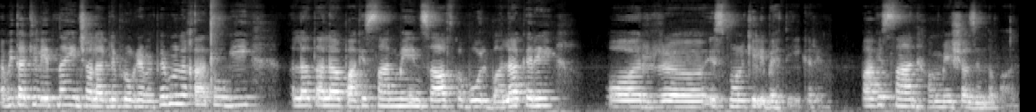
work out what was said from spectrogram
अभी तक के लिए इतना ही। इंशाल्लाह अगले प्रोग्राम में फिर मुलाकात होगी। अल्लाह ताला पाकिस्तान में इंसाफ का बोल बाला करें और इस मुल्क के लिए बेहतरी करें। पाकिस्तान हमेशा जिंदाबाद।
